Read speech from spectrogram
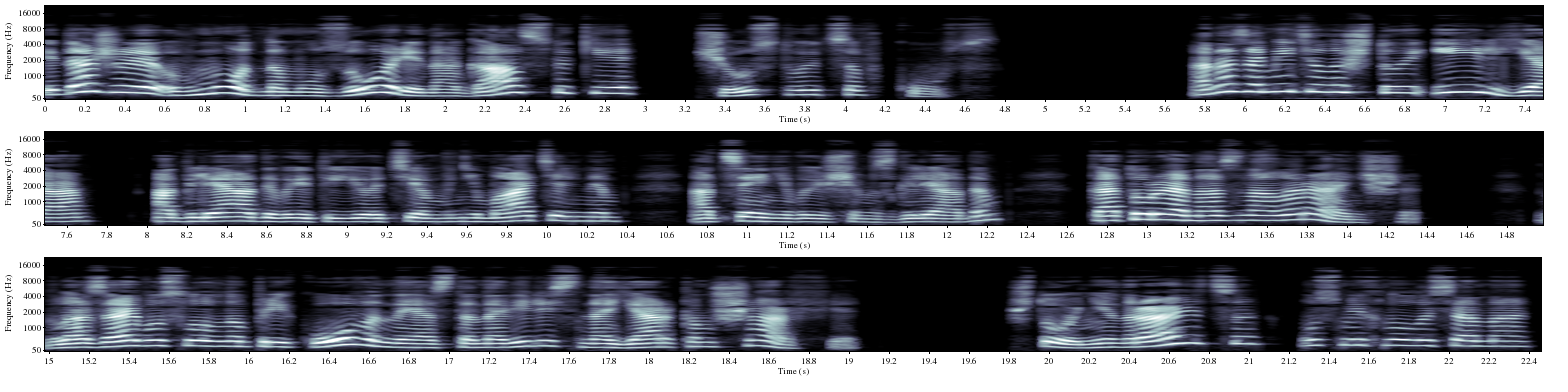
И даже в модном узоре на галстуке чувствуется вкус. Она заметила, что и Илья оглядывает ее тем внимательным, оценивающим взглядом, который она знала раньше. Глаза его, словно прикованные, остановились на ярком шарфе. — Что, не нравится? — усмехнулась она.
